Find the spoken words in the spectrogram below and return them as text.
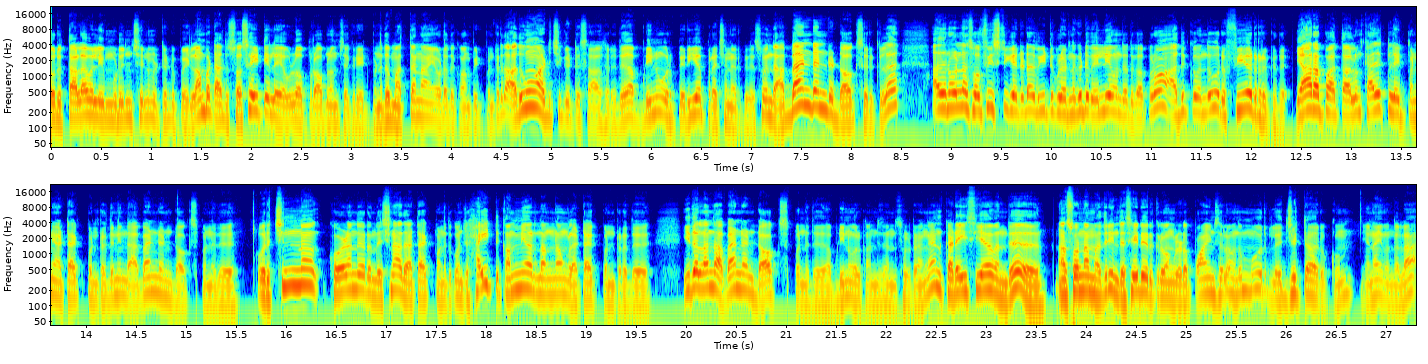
ஒரு தலைவலி முடிஞ்சுன்னு விட்டுட்டு போயிடலாம். பட் அது சொசைட்டியில் எவ்வளோ ப்ராப்ளம்ஸை கிரியேட் பண்ணுது? மற்ற நாயோட காம்பீட் பண்ணுறது அதுவும் அடிச்சுக்கிட்டு சாகுறது அப்படின்னு ஒரு பெரிய பிரச்சனை இருக்குது. ஸோ இந்த அபேண்டன்ட் டாக்ஸ் இருக்குல்ல அது நல்ல சொஃபிஸ்டிகேட்டடாக வீட்டுக்குள்ள இருந்துக்கிட்டு வெளியே வந்ததுக்கப்புறம் அதுக்கு வந்து ஒரு ஃபியர் இருக்குது. யாரை பார்த்தாலும் கால்குலேட் பண்ணி அட்டாக் பண்ணுறதுன்னு இந்த அபேண்டன் டாக்ஸ் பண்ணுது. ஒரு சின்ன குழந்தை இருந்துச்சுன்னா அதை அட்டாக் பண்ணுது. கொஞ்சம் ஹைட் கம்மியாக இருந்தாங்கன்னா அவங்களை அட்டாக் பண்ணுறது இதெல்லாம் வந்து அபேண்டன் டாக்ஸ் பண்ணுது அப்படின்னு ஒரு கன்சர்ன் சொல்கிறாங்க அண்ட் கடைசியாக வந்து நான் சொன்ன மாதிரி இந்த சைடு இருக்கிறவங்களோட பாயிண்ட்ஸ் எல்லாம் வந்து மோர் லெஜிட்டாக இருக்கும். ஏன்னா இவங்கெல்லாம்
